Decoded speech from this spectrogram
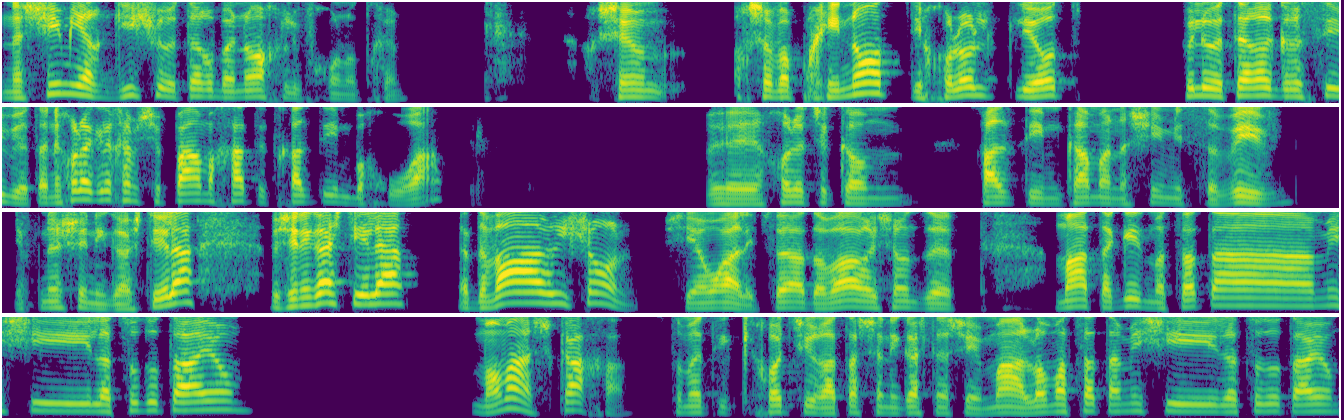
נשים ירגישו יותר בנוח לבחון אתכם. עכשיו, עכשיו הבחינות יכולות להיות אפילו יותר אגרסיביות. אני יכול להגיד לכם שפעם אחת התחלתי עם בחורה, ויכול להיות שגם התחלתי עם כמה נשים מסביב, לפני שניגשתי אליה, וכשניגשתי אליה, הדבר הראשון שהיא אמרה לי, בסדר? הדבר הראשון זה, מה, תגיד, מצאת מישהי לצוד אותה היום? ממש ככה. זאת אומרת, ככל שהיא ראתה שניגשתי לנשים, מה, לא מצאת מישהי לצוד אותה היום?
